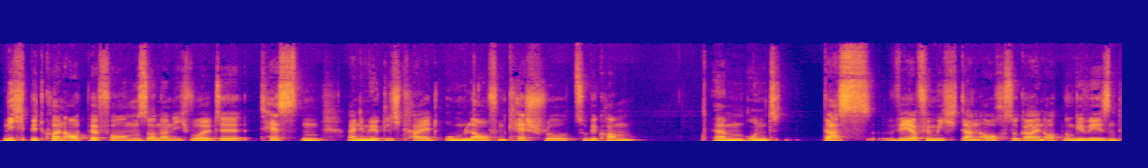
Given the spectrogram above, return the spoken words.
nicht Bitcoin outperformen, sondern ich wollte testen, eine Möglichkeit, um laufend Cashflow zu bekommen. Ähm, und das wäre für mich dann auch sogar in Ordnung gewesen,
